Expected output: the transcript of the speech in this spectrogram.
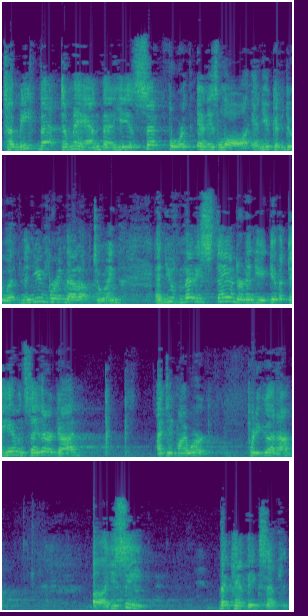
to meet that demand that He has set forth in His law, and you can do it, and then you can bring that up to Him, and you've met His standard, and you give it to Him and say, There, God, I did my work. Pretty good, huh? Uh, you see, that can't be accepted.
